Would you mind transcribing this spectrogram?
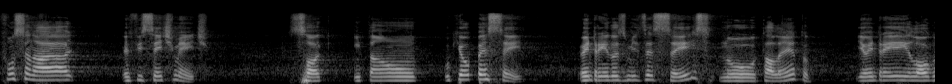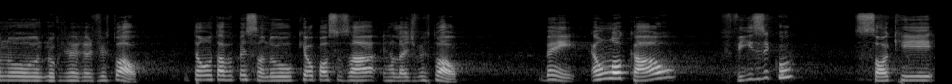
funcionar eficientemente. Só que, então, o que eu pensei? Eu entrei em 2016 no Talento e eu entrei logo no núcleo de realidade virtual. Então, eu estava pensando o que eu posso usar em realidade virtual. Bem, é um local físico, só que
